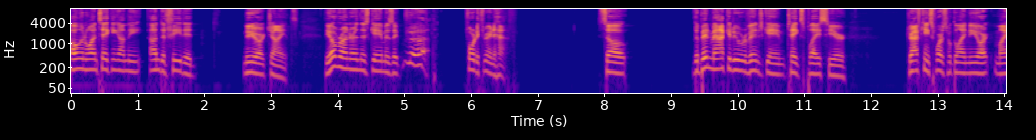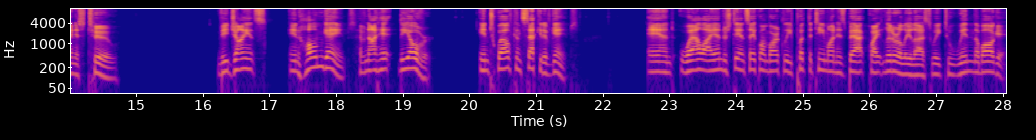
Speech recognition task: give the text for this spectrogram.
0 1 taking on the undefeated New York Giants. The over under in this game is a 43 and a half. So the Ben McAdoo revenge game takes place here. DraftKings Sportsbook line New York minus two. The Giants in home games have not hit the over in 12 consecutive games. And while I understand Saquon Barkley put the team on his back quite literally last week to win the ball game,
